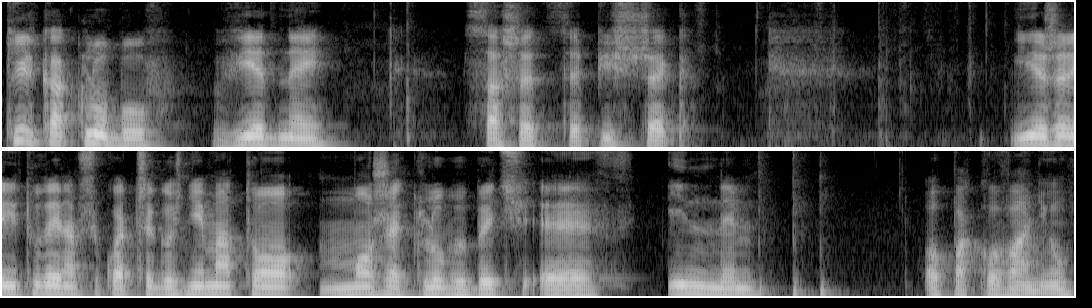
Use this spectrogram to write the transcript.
kilka klubów w jednej saszetce piszczek. Jeżeli tutaj na przykład czegoś nie ma, to może klub być e, w innym opakowaniu.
